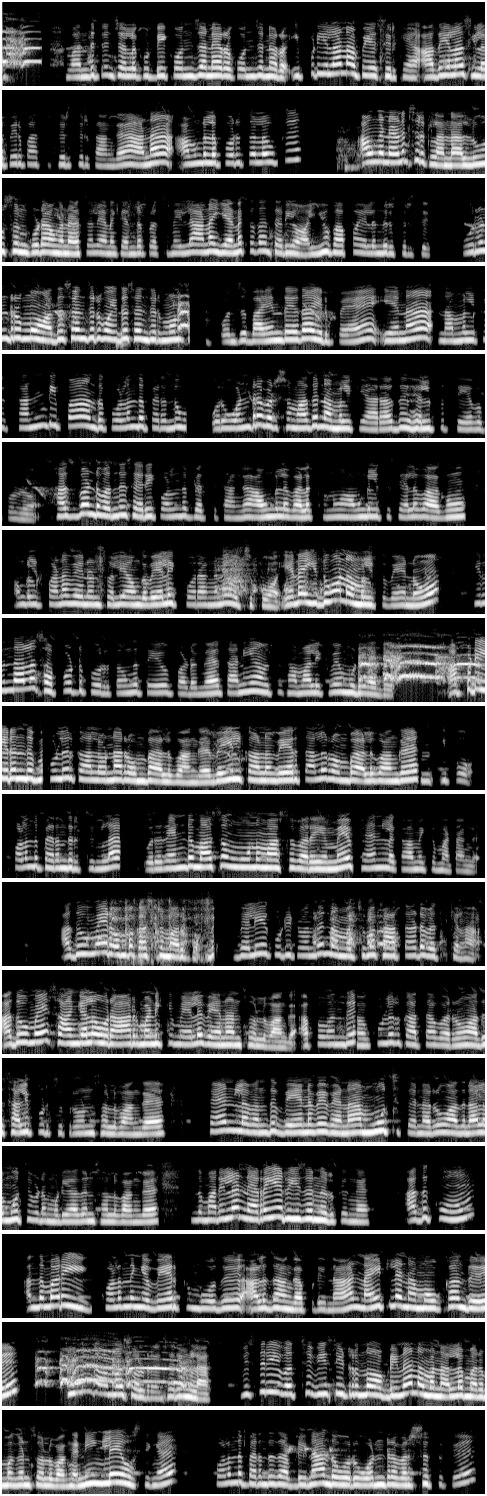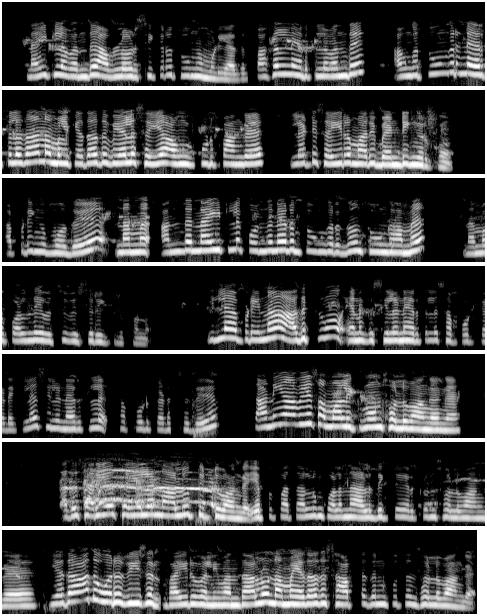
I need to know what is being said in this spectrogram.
வந்துட்டேன் செல்லக்குட்டி கொஞ்ச நேரம் கொஞ்ச நேரம். இப்படியெல்லாம் நான் பேசியிருக்கேன். அதையெல்லாம் சில பேர் பார்த்து சிரிச்சிருக்காங்க. ஆனால் அவங்கள பொறுத்தளவுக்கு அவங்க நினைச்சிருக்கலாம் நான் லூசுன்னு கூட அவங்க நினைச்சாலும் எனக்கு எந்த பிரச்சனையும் இல்லை. ஆனால் எனக்கு தான் தெரியும் ஐயோ பாப்பா எழுந்திருச்சிருச்சு. உருண்டுருமோ அதை செஞ்சிருமோ இதை செஞ்சிருமோன்னு கொஞ்சம் பயந்தே தான் இருப்பேன். ஏன்னா நம்மளுக்கு கண்டிப்பாக அந்த குழந்தை பிறந்து ஒரு ஒன்றரை வருஷமாவது நம்மளுக்கு யாராவது ஹெல்ப் தேவைப்படும். ஹஸ்பண்ட் வந்து சரி குழந்தை பெற்றுட்டாங்க அவங்கள வளர்க்கணும் அவங்களுக்கு செலவாகும் அவங்களுக்கு பணம் வேணும்னு சொல்லி அவங்க வேலைக்கு போகிறாங்கன்னே வச்சுக்குவோம். ஏன்னா இதுவும் நம்மளுக்கு வேணும். இருந்தாலும் சப்போர்ட்டுக்கு ஒருத்தவங்க தேவைப்படுங்க. தனியாக வச்சு சமாளிக்கவே முடியாது. அப்படி இருந்து குளிர்காலம்னா ரொம்ப அழுவாங்க. வெயில் காலம் வேர்த்தாலும் ரொம்ப அழுவாங்க. இப்போ குழந்தை பிறந்துருச்சுங்களா? ஒரு ரெண்டு மாசம் மூணு மாசம் வரையுமே ஃபேன்ல காமிக்க மாட்டாங்க. அதுவுமே ரொம்ப கஷ்டமா இருக்கும். வெளியே கூட்டிட்டு வந்து நம்ம சும்மா காத்தாட வச்சுக்கலாம். அதுவுமே சாயங்காலம் ஒரு ஆறு மணிக்கு மேல வேணான்னு சொல்லுவாங்க. அப்ப வந்து குளிர் காத்தா வரும் அது சளி பிடிச்சிக்கிறோன்னு சொல்லுவாங்க. ஃபேன்ல வந்து வேணவே வேணாம் மூச்சு திணறும் அதனால மூச்சு விட முடியாதுன்னு சொல்லுவாங்க. இந்த மாதிரிலாம் நிறைய ரீசன் இருக்குங்க. அதுக்கும் அந்த மாதிரி குழந்தைங்க வேர்க்கும் போது அழுதாங்க அப்படின்னா நைட்ல நம்ம உட்காந்து தூங்காம சொல்றேன் சரிங்களா? விசிறி வச்சு வீசிட்டு இருந்தோம் அப்படின்னா நம்ம நல்ல மருமகன் சொல்லுவாங்க. நீங்களே யோசிங்க குழந்தை பிறந்தது அப்படின்னா அந்த ஒரு ஒன்றரை வருஷத்துக்கு நைட்ல வந்து அவ்வளோ சீக்கிரம் தூங்க முடியாது. பகல் நேரத்துல வந்து அவங்க தூங்குற நேரத்துல தான் நம்மளுக்கு ஏதாவது வேலை செய்ய அவங்க கொடுப்பாங்க. இல்லாட்டி செய்யற மாதிரி பெண்டிங் இருக்கும். அப்படிங்கும்போது நம்ம அந்த நைட்ல கொஞ்ச நேரம் தூங்குறதும் தூங்காம நம்ம குழந்தைய வச்சு விசிறிட்டு இருக்கணும் இல்லை அப்படின்னா அதுக்கும் எனக்கு சில நேரத்தில் சப்போர்ட் கிடைக்கல. சில நேரத்தில் சப்போர்ட் கிடைச்சது. தனியாகவே சமாளிக்கணும்னு சொல்லுவாங்கங்க. அதை சரியாக செய்யலைன்னாலும் திட்டுவாங்க. எப்போ பார்த்தாலும் குழந்தை அழுதுகிட்டே இருக்குன்னு சொல்லுவாங்க. ஏதாவது ஒரு ரீசன் வயிறு வலி வந்தாலும் நம்ம ஏதாவது சாப்பிட்டதுன்னு குத்தம் சொல்லுவாங்க.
